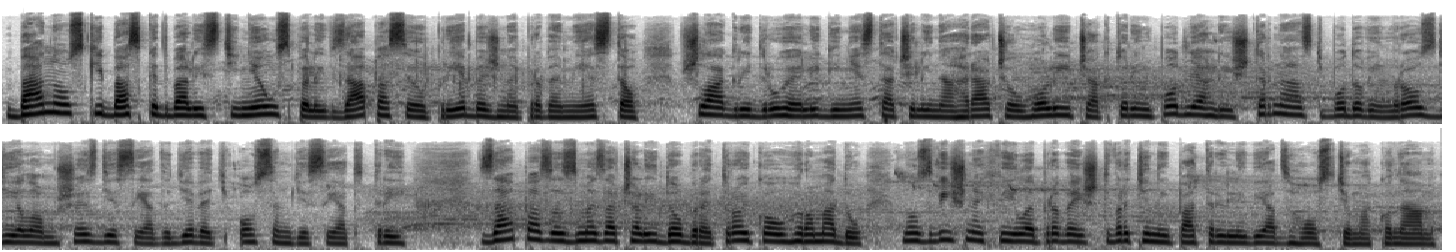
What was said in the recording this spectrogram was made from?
Bánovskí basketbalisti neúspeli v zápase o priebežné prvé miesto. V šlágri druhej ligy nestačili na hráčov Holíča, ktorým podľahli 14-bodovým rozdielom 69-83. Zápas sme začali dobre, trojkou hromadu, no zvyšné chvíle prvej štvrtiny patrili viac hosťom ako nám.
